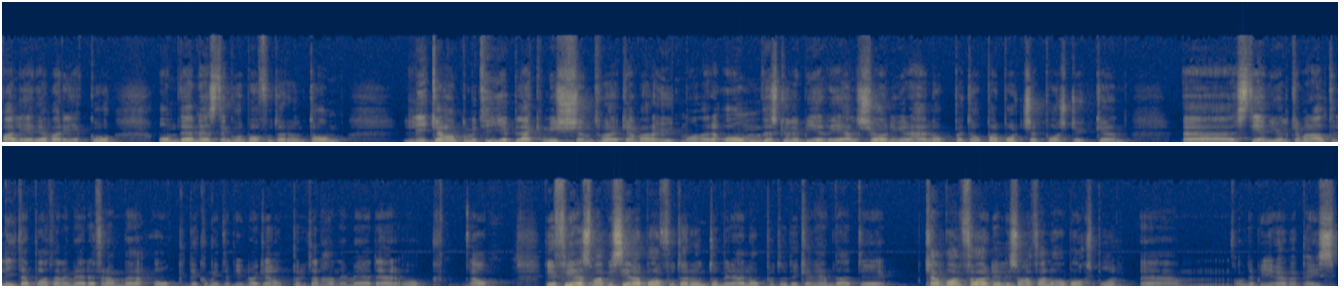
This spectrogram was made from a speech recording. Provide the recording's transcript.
Valeria Vareko, Om den hästen går barfota runt om. Likadant nummer 10, Black Mission tror jag kan vara utmanare. Om det skulle bli en rejäl körning i det här loppet, hoppar bort sig ett par stycken. Uh, Stenhjul kan man alltid lita på att han är med där framme och det kommer inte bli några galopper utan han är med där och ja, det är flera som aviserar barfota runt om i det här loppet och det kan hända att det kan vara en fördel i sådana fall att ha bakspår um, om det blir överpace.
